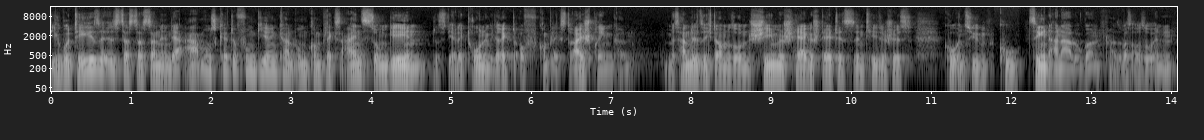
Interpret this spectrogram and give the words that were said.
Die Hypothese ist, dass das dann in der Atmungskette fungieren kann, um Komplex 1 zu umgehen, dass die Elektronen wie direkt auf Komplex 3 springen können. Es handelt sich da um so ein chemisch hergestelltes, synthetisches Coenzym Q10-Analogon, also was auch so in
